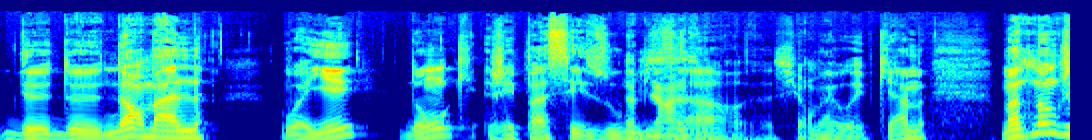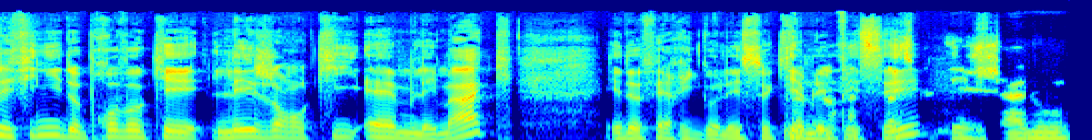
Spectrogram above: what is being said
de, de normal. Vous voyez Donc, j'ai pas ces zooms bizarres euh, sur ma webcam. Maintenant que j'ai fini de provoquer les gens qui aiment les Macs et de faire rigoler ceux qui Non, aiment les c'est PC, parce que T'es jaloux,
